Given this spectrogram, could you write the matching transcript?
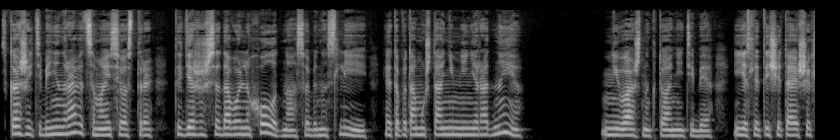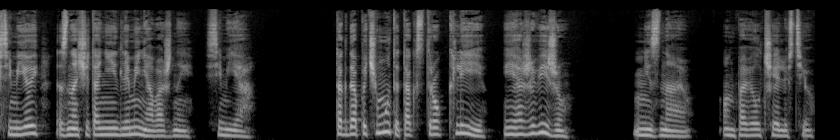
«Скажи, тебе не нравятся мои сестры? Ты держишься довольно холодно, особенно с Лией. Это потому, что они мне не родные?» Неважно, кто они тебе. Если ты считаешь их семьей, значит, они и для меня важны. Семья. Тогда почему ты так строг к Лии? Я же вижу. Не знаю. Он повел челюстью.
